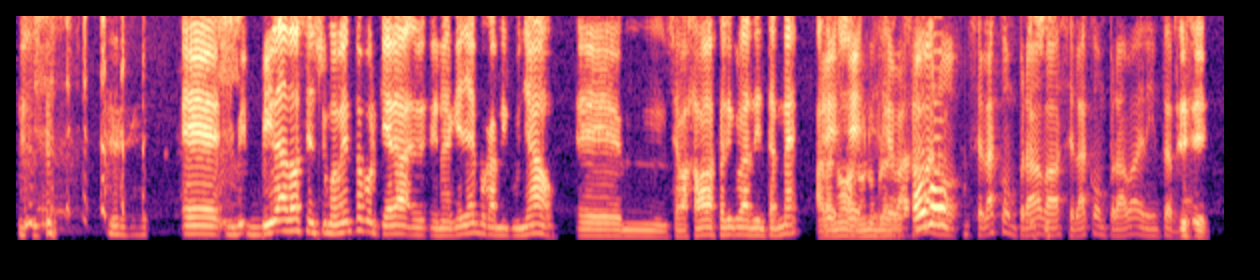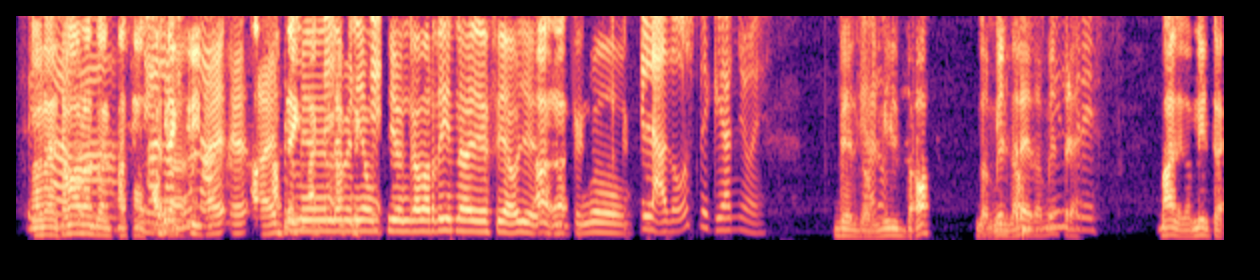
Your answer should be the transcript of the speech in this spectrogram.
Eh, vi, vi la 2 en su momento porque era en aquella época mi cuñado eh, se bajaba las películas de internet. Ahora Eh, no, eh, nombre se, bajaba, no, se las compraba, se las compraba en internet. Sí, sí. No, no, estamos a- hablando del pasado. Hombre, mula. A, él- a él también le venía un tío en gabardina y decía, oye, Ah, no. tengo... ¿La 2 de qué año es? Del Claro. 2002. 2003. 2003. Vale, 2003.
